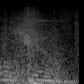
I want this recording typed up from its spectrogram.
Double kill.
